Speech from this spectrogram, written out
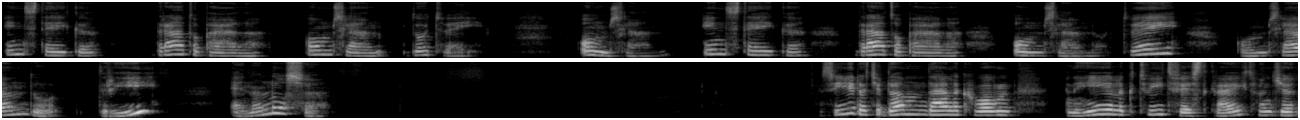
insteken draad ophalen omslaan door 2 omslaan insteken draad ophalen omslaan door 2 omslaan door 3 en een losse zie je dat je dan dadelijk gewoon een heerlijk tweetvest krijgt want je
